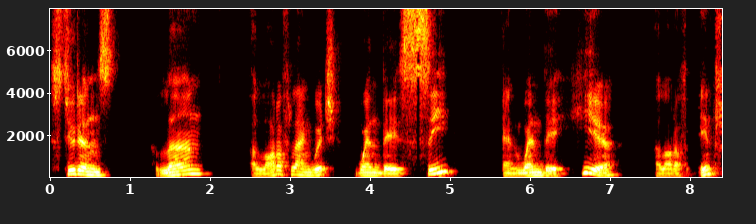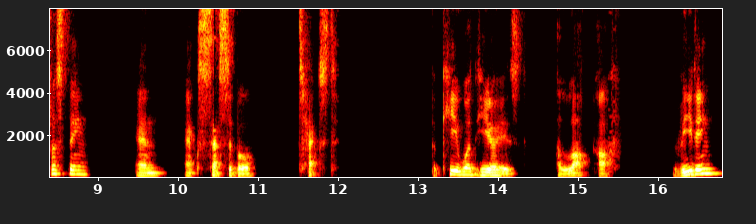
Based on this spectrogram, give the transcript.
Students learn a lot of language when they see and when they hear a lot of interesting and accessible text. The key word here is a lot of reading,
